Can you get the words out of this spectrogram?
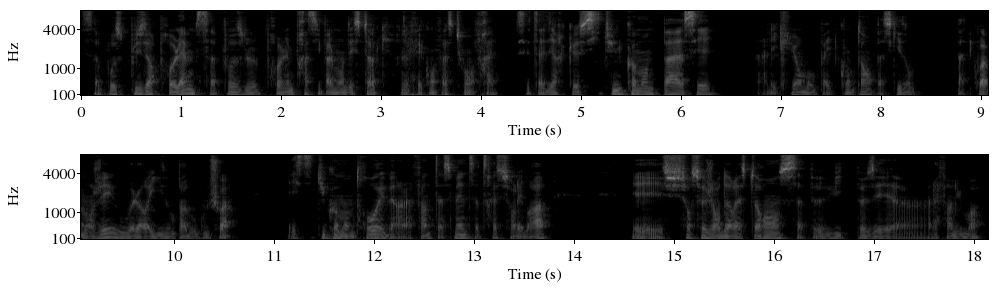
Ça pose plusieurs problèmes. Ça pose le problème principalement des stocks, le fait qu'on fasse tout en frais. C'est-à-dire que si tu ne commandes pas assez, bah, les clients vont pas être contents parce qu'ils n'ont pas de quoi manger ou alors ils n'ont pas beaucoup de choix. Et si tu commandes trop, et eh bien à la fin de ta semaine, ça te reste sur les bras. Et sur ce genre de restaurant, ça peut vite peser euh, à la fin du mois.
